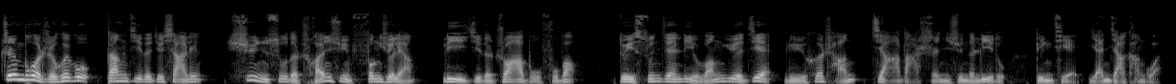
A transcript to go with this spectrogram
侦破指挥部当即的就下令，迅速的传讯冯学良，立即的抓捕傅豹，对孙建立、王月建、吕和长加大审讯的力度，并且严加看管，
